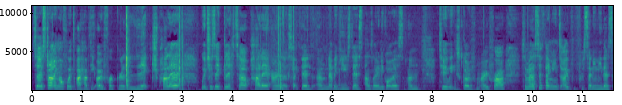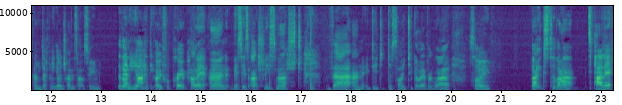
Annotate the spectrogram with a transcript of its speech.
So starting off with, I have the Ofra Glitch palette, which is a glitter palette, and it looks like this. I've never used this, as I only got this um two weeks ago from Ofra. So massive thank you to Ofra for sending me this. I'm definitely going to try this out soon. So then here I had the Ofra Pro palette, and this is actually smashed there, and it did decide to go everywhere. So thanks to that. This palette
